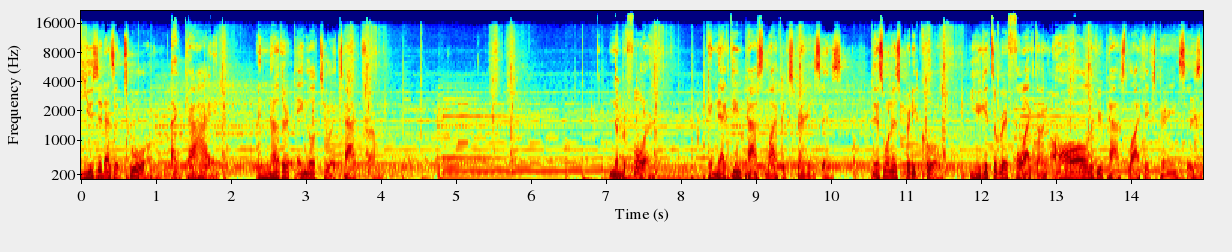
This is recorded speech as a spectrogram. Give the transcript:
Use it as a tool, a guide, another angle to attack from. Number four, connecting past life experiences. This one is pretty cool. You get to reflect on all of your past life experiences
